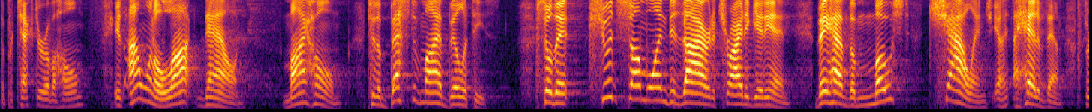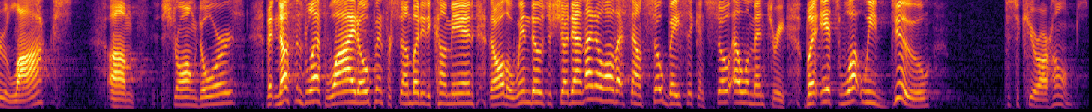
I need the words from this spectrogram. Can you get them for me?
the protector of a home? Is I want to lock down my home to the best of my abilities so that should someone desire to try to get in, they have the most challenge ahead of them through locks, um, strong doors, that nothing's left wide open for somebody to come in, that all the windows are shut down. And I know all that sounds so basic and so elementary, but it's what we do to secure our homes.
